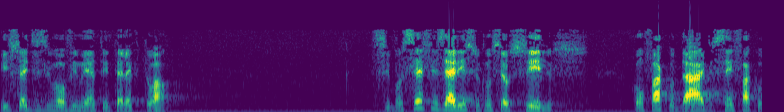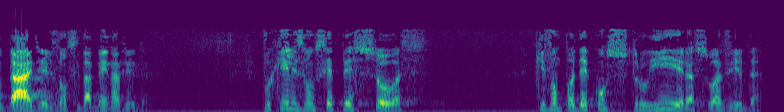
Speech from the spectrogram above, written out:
Isso é desenvolvimento intelectual. Se você fizer isso com seus filhos, com faculdade, sem faculdade, eles vão se dar bem na vida. Porque eles vão ser pessoas que vão poder construir a sua vida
